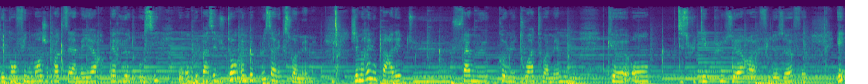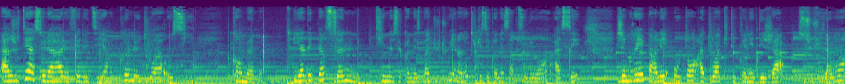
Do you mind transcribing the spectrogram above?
de confinement, je crois que c'est la meilleure période aussi où on peut passer du temps un peu plus avec soi-même. J'aimerais nous parler du fameux connais-toi toi-même que ont discuté plusieurs philosophes et ajouter à cela le fait de dire connais-toi aussi quand même. Il y a des personnes qui ne se connaissent pas du tout, il y en a d'autres qui se connaissent absolument assez. J'aimerais parler autant à toi qui te connais déjà suffisamment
